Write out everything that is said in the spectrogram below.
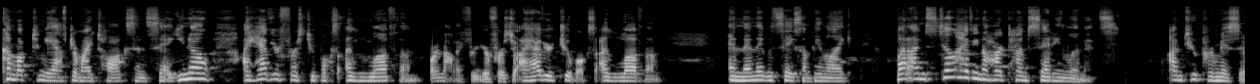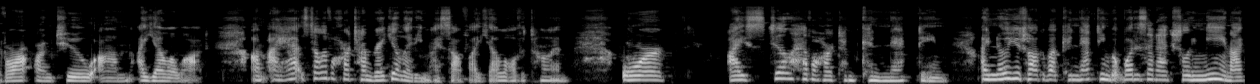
come up to me after my talks and say, you know, I have your first two books. I love them. Or not for your first two. I have your two books. I love them. And then they would say something like, but I'm still having a hard time setting limits. I'm too permissive or I'm too, um, I yell a lot. Um, I ha- still have a hard time regulating myself. I yell all the time. Or I still have a hard time connecting. I know you talk about connecting, but what does that actually mean? I,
